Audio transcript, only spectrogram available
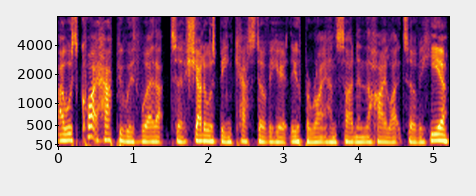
I was quite happy with where that uh, shadow was being cast over here at the upper right hand side and the highlights over here.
